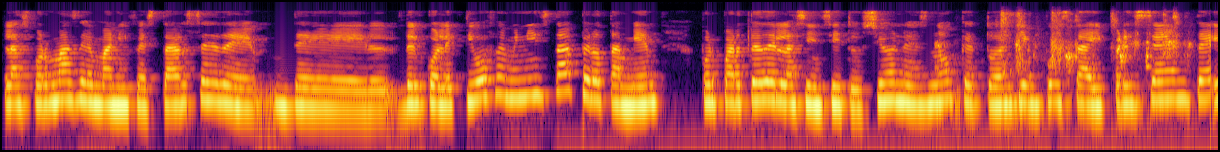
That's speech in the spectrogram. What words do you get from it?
las formas de manifestarse del colectivo feminista, pero también por parte de las instituciones, ¿no? Que todo el tiempo está ahí presente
